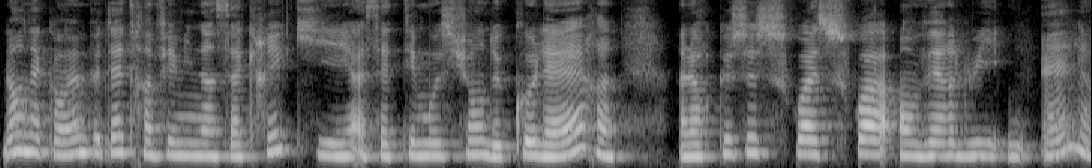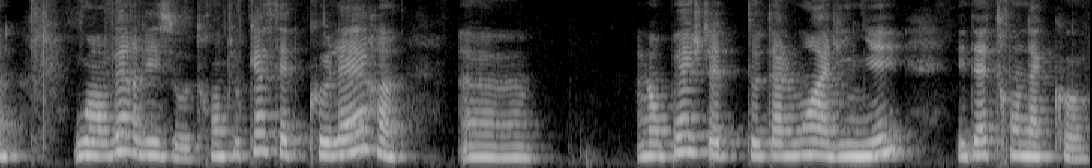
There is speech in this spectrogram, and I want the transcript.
Là, on a quand même peut-être un féminin sacré qui a cette émotion de colère, alors que ce soit soit envers lui ou elle, ou envers les autres. En tout cas, cette colère euh, l'empêche d'être totalement aligné et d'être en accord.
